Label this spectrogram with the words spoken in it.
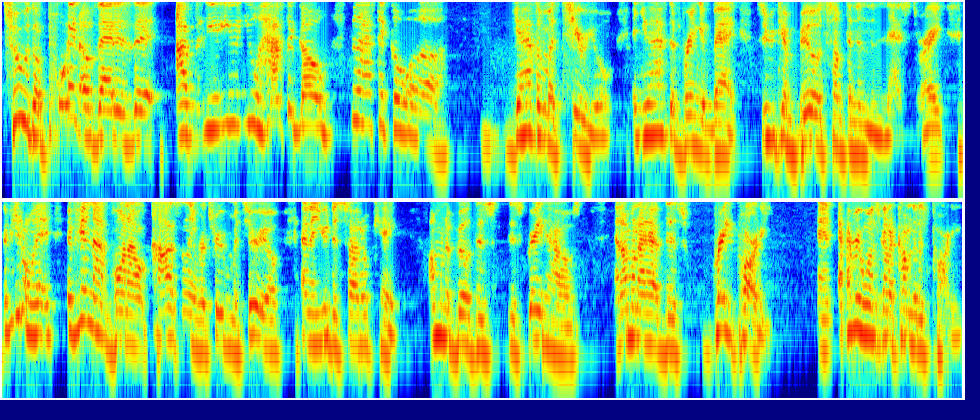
Two, the point of that is that I've you you, you have to go, you have to go uh gather material and you have to bring it back so you can build something in the nest, right? If you don't, if you're not going out constantly and retrieving material, and then you decide, okay, I'm gonna build this this great house, and I'm gonna have this great party, and everyone's gonna come to this party,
